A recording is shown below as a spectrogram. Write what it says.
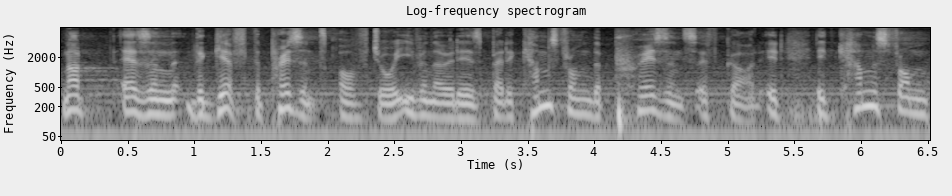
Not as in the gift, the present of joy, even though it is, but it comes from the presence of God. It, it comes from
